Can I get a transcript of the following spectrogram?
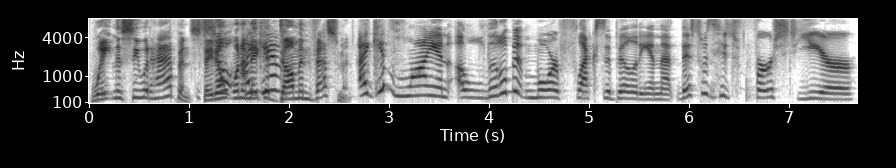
waiting to see what happens. They So don't want to make a dumb investment. I give Lyon a little bit more flexibility in that this was his first year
